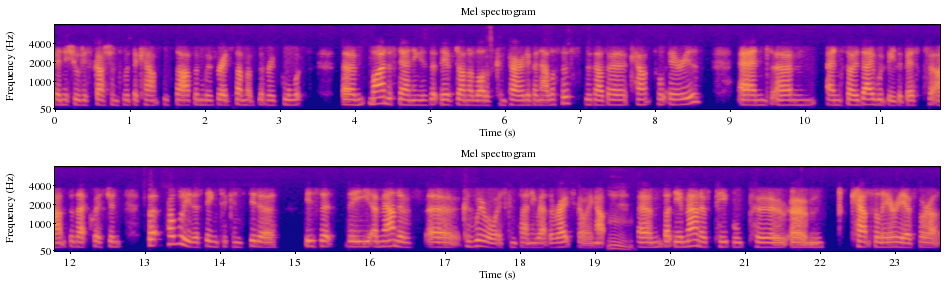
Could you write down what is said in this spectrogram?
initial discussions with the council staff, and we've read some of the reports. Um, my understanding is that they've done a lot of comparative analysis with other council areas, and um, and so they would be the best to answer that question. But probably the thing to consider is that the amount of because uh, we're always complaining about the rates going up, mm. um, but the amount of people per um, council area for our,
